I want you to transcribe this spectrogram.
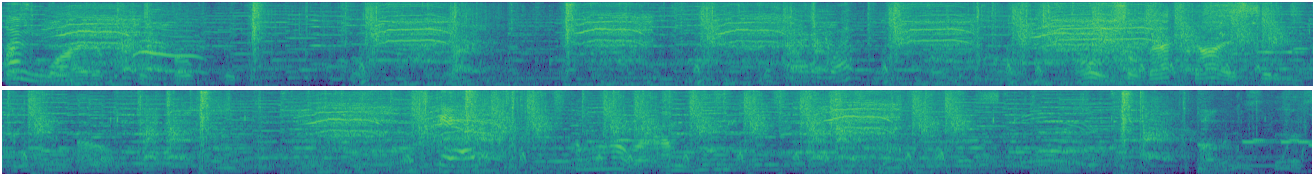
Press Y to, to poke the. Oh, so that guy is hitting the creature. Oh. Scared. Come on over. I'm hitting. What is this?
